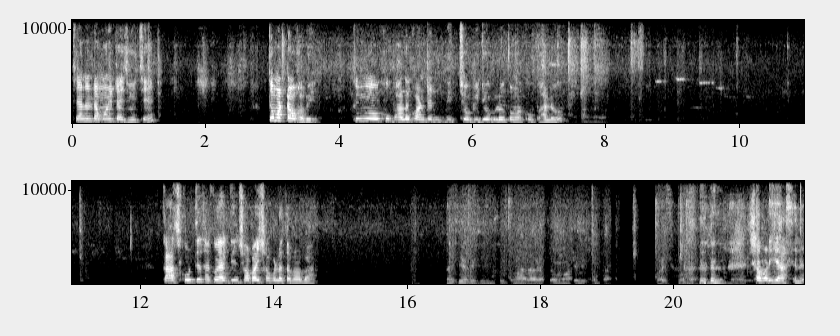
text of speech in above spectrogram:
চ্যানেলটা মনিটাইজ হয়েছে। তোমারটাও হবে। তুমিও খুব ভালো কন্টেন্ট দিচ্ছ ভিডিওগুলো তোমার খুব ভালো। কাজ করতে থাকো, একদিন সবাই সফলতা পাবা। সবারই আছে না?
